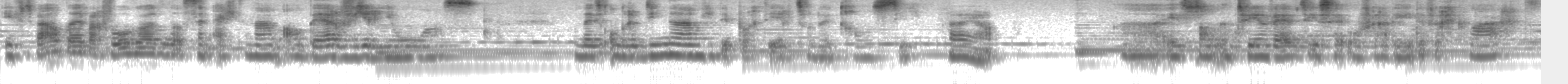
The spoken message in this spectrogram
heeft wel blijkbaar volgehouden dat zijn echte naam Albert Virion was. Want hij is onder die naam gedeporteerd vanuit Drancy. Ah ja. Eh, hij is dan in 52 is hij overleden verklaard.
